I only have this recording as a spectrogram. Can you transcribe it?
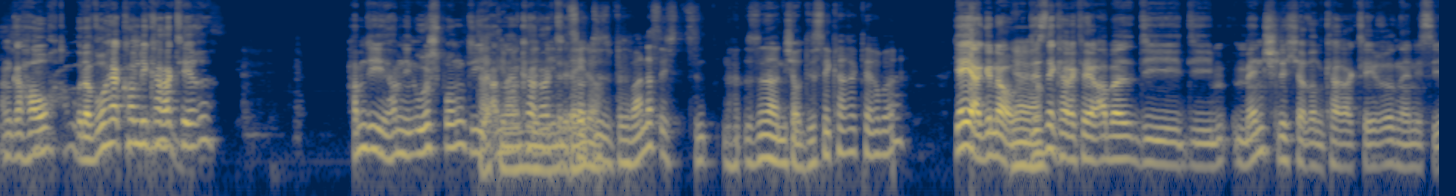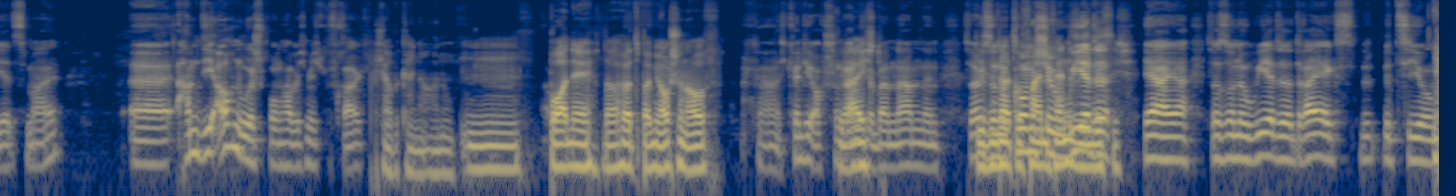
Angehaucht. Oder woher kommen die Charaktere? Haben die, haben die einen Ursprung, die Hat anderen Charaktere? Waren das nicht? Sind, sind da nicht auch Disney-Charaktere bei? Ja, ja, genau. Ja, ja. Disney-Charaktere, aber die, die menschlicheren Charaktere, nenne ich sie jetzt mal, äh, haben die auch einen Ursprung, habe ich mich gefragt. Ich habe keine Ahnung. Mm, boah, nee, da hört es bei mir auch schon auf. Ja, ich könnte die auch schon gar nicht Vielleicht. mehr beim Namen nennen. Es war Die so sind eine halt so komische, Fantasy weirde, ja, ja, es war so eine weirde Dreiecksbeziehung.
